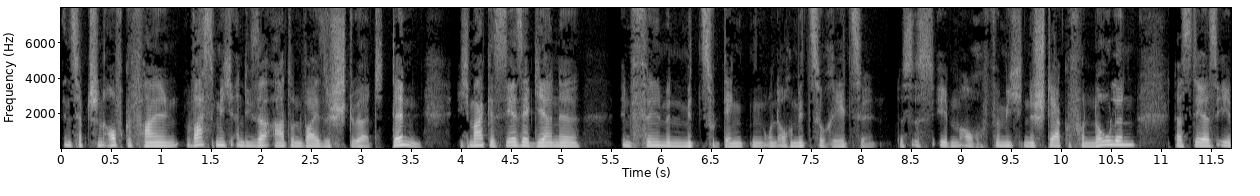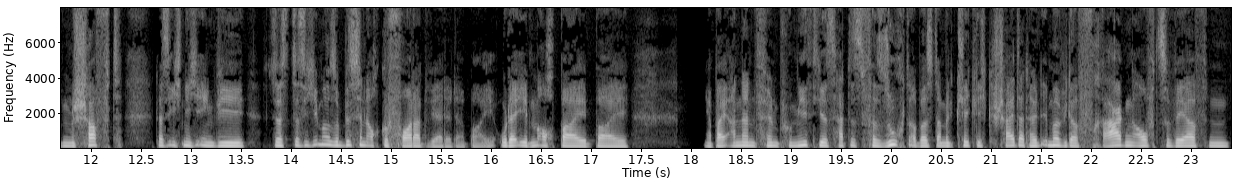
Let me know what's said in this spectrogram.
Inception aufgefallen, was mich an dieser Art und Weise stört. Denn ich mag es sehr, sehr gerne, in Filmen mitzudenken und auch mitzurätseln. Das ist eben auch für mich eine Stärke von Nolan, dass der es eben schafft, dass ich nicht irgendwie, dass, dass ich immer so ein bisschen auch gefordert werde dabei. Oder eben auch bei, bei, ja, bei anderen Filmen, Prometheus hat es versucht, aber ist damit kläglich gescheitert, halt immer wieder Fragen aufzuwerfen,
